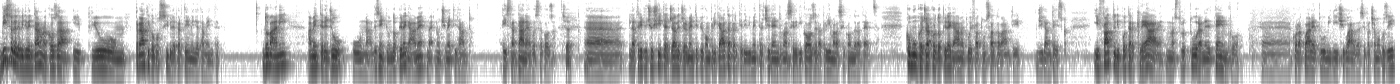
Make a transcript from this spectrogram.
visto che deve diventare una cosa il più mh, pratico possibile per te immediatamente, domani a mettere giù, un, ad esempio, un doppio legame, beh, non ci metti tanto. È istantanea questa cosa. Certo. Eh, la triplice uscita è già leggermente più complicata perché devi metterci dentro una serie di cose, la prima, la seconda e la terza. Comunque già col doppio legame tu hai fatto un salto avanti gigantesco. Il fatto di poter creare una struttura nel tempo eh, con la quale tu mi dici guarda se facciamo così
